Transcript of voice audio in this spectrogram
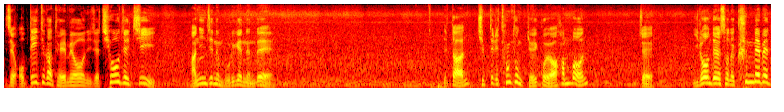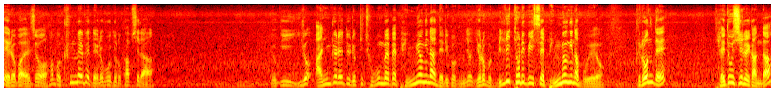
이제 업데이트가 되면 이제 채워질지 아닌지는 모르겠는데 일단 집들이 텅텅 비어 있고요. 한번 이제 이런 데에서는 큰 맵에 내려봐야죠. 한번 큰 맵에 내려보도록 합시다. 여기 이러, 안 그래도 이렇게 좁은 맵에 100명이나 내리거든요. 여러분 밀리터리 베이스에 100명이나 모여요. 그런데 대도시를 간다?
